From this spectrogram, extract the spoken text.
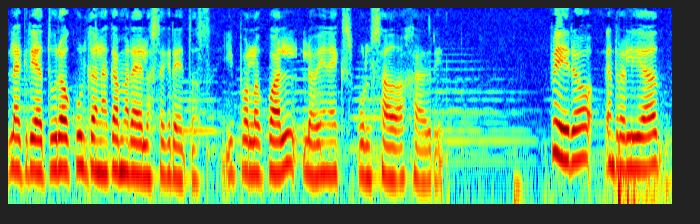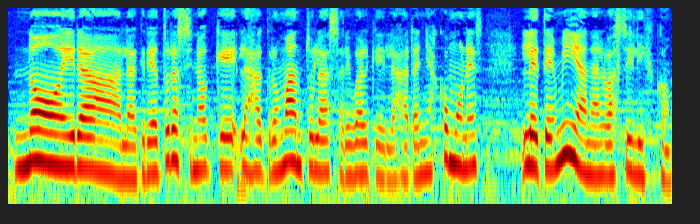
la criatura oculta en la Cámara de los Secretos y por lo cual lo habían expulsado a Hagrid. Pero en realidad no era la criatura, sino que las acromántulas, al igual que las arañas comunes, le temían al basilisco.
